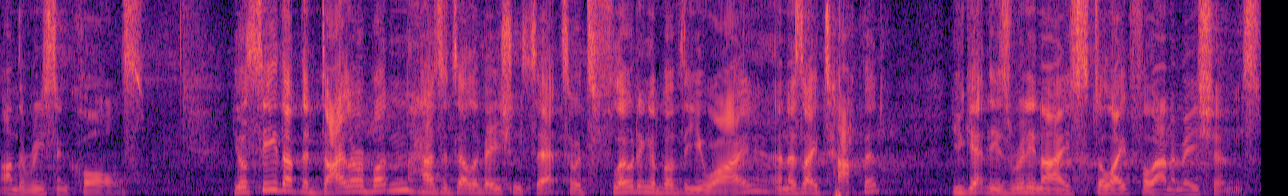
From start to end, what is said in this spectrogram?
on the recent calls. You'll see that the dialer button has its elevation set, so it's floating above the UI, and as I tap it, you get these really nice, delightful animations.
